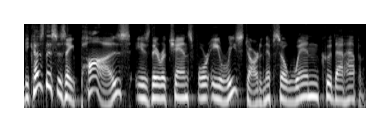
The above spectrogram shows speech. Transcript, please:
Because this is a pause, is there a chance for a restart? And if so, when could that happen?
